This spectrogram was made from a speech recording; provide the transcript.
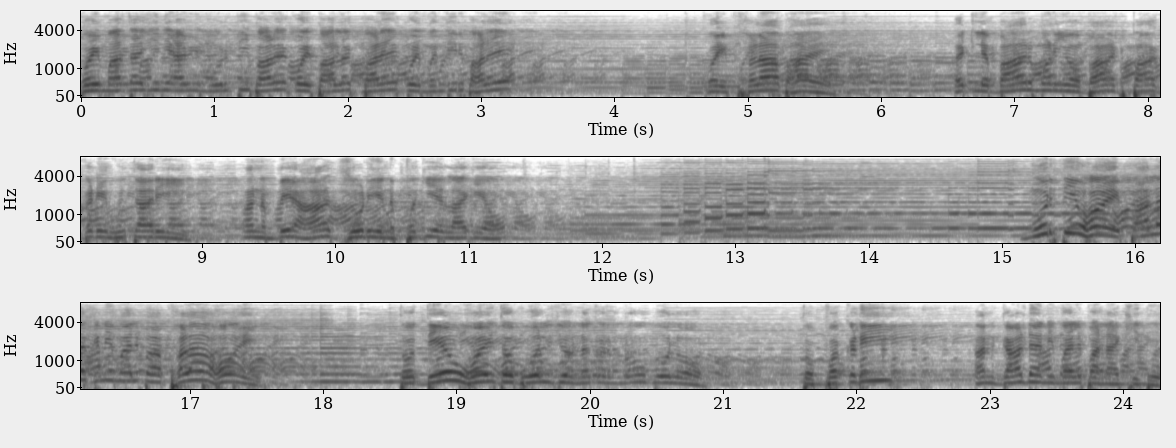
કોઈ માતાજીની આવી મૂર્તિ ભાળે કોઈ બાલક ભાળે કોઈ મંદિર ભાળે કોઈ ફળા ભાળે એટલે બાર મણીઓ ભાટ પાખડી ઉતારી અને બે હાથ જોડી અને પગે લાગ્યો મૂર્તિ હોય, પાલકની માલિપા ફળા હોય, તો દેવ હોય તો બોલજો, નકર નો બોલો. તો પકડી અને ગાડાની માલિપા નાખી દે.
